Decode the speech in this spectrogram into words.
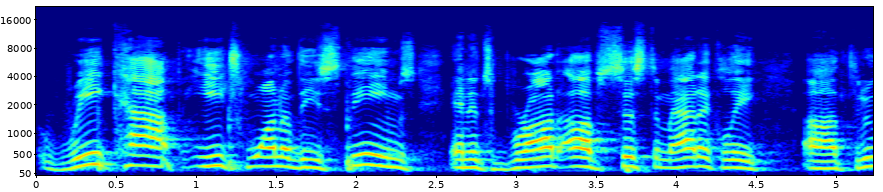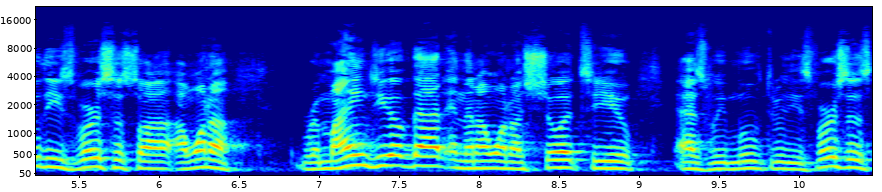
recap each one of these themes, and it's brought up systematically uh, through these verses. So I, I want to remind you of that, and then I want to show it to you as we move through these verses.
